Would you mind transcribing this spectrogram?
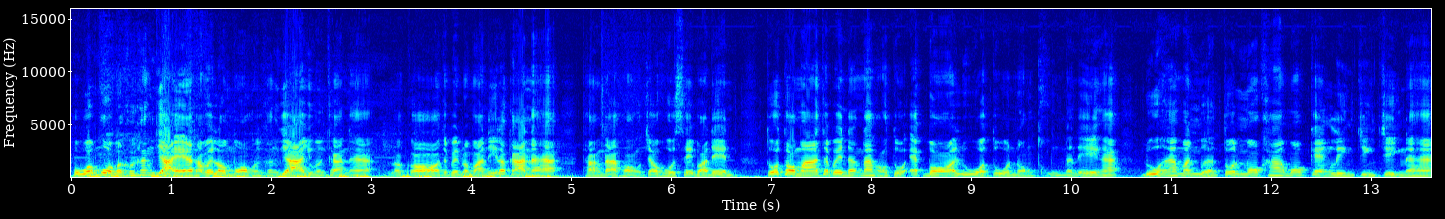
ผมว่าหมวกมันค่อนข้างใหญ่อะทำให้เรามองค่อนข้างยากอยู่เหมือนกันฮะแล้วก็จะเป็นประมาณนี้แล้วกันนะฮะ ทางด้านของเจ้าโฮเซ่บาเดนตัวต่อมาจะเป็นทางด้านของตัวแอคบอยหรือว่าตัวน้องถุงนั่นเองฮะดูฮะมันเหมือนต้นหม้อข้าวหม้อแกงลิงจริง ๆ นะฮะ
